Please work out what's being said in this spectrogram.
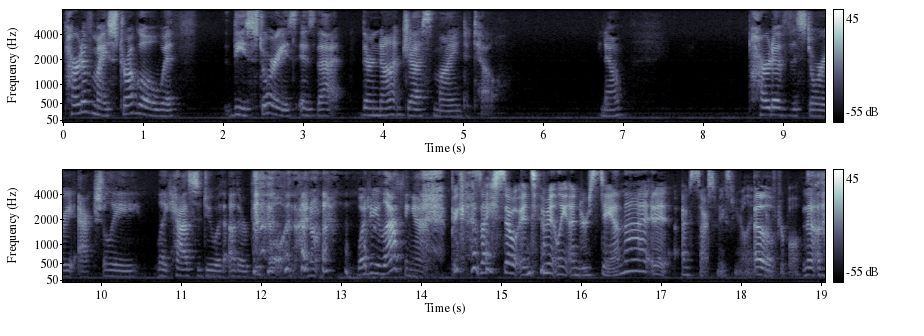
part of my struggle with these stories is that they're not just mine to tell. You know? Part of the story actually like has to do with other people and I don't what are you laughing at? because I so intimately understand that. And it, I'm sorry, this makes me really Oh. uncomfortable. No.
